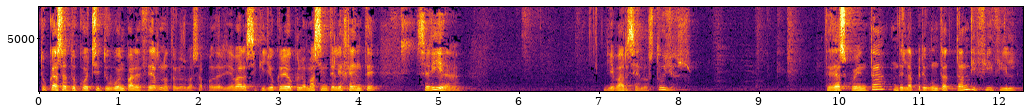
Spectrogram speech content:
Tu casa, tu coche y tu buen parecer no te los vas a poder llevar, así que yo creo que lo más inteligente sería llevarse a los tuyos. ¿Te das cuenta de la pregunta tan difícil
